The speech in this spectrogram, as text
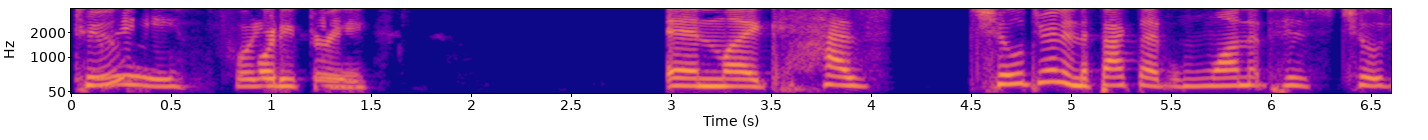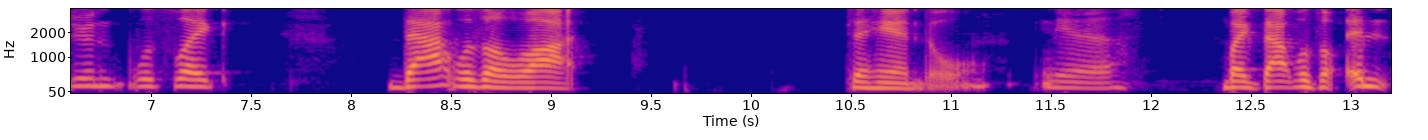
three, 43 and like has children and the fact that one of his children was like that was a lot to handle. Yeah. Like that was and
